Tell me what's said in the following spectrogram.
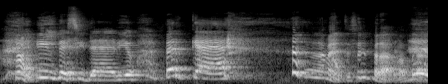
il desiderio. Perché? Veramente, sei brava, brava.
